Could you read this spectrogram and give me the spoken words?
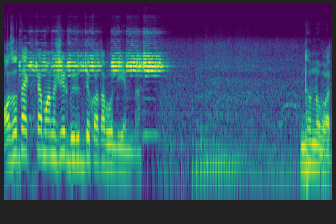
অযথা একটা মানুষের বিরুদ্ধে কথা বলিয়েন না ধন্যবাদ।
